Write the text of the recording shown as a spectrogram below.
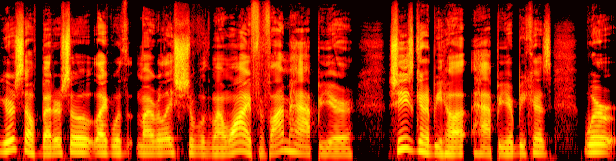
yourself better. So, like with my relationship with my wife, if I'm happier, she's going to be ha- happier because we're,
